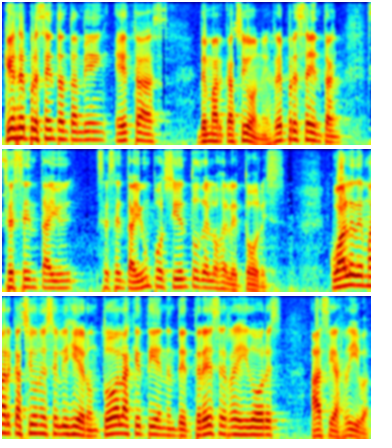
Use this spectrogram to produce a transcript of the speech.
¿Qué representan también estas demarcaciones? Representan 61, 61% de los electores. ¿Cuáles demarcaciones se eligieron? Todas las que tienen de 13 regidores hacia arriba,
